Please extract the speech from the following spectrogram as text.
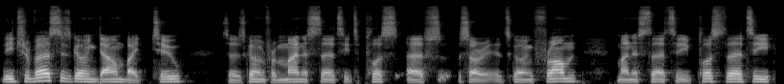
The Traverse is going down by 2, so it's going from minus 30 to plus, uh, sorry, it's going from minus 30 plus 30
